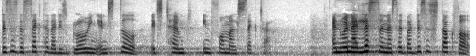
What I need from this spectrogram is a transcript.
This is the sector that is growing and still it's termed informal sector. And when I listened, I said, but this is stokvel.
